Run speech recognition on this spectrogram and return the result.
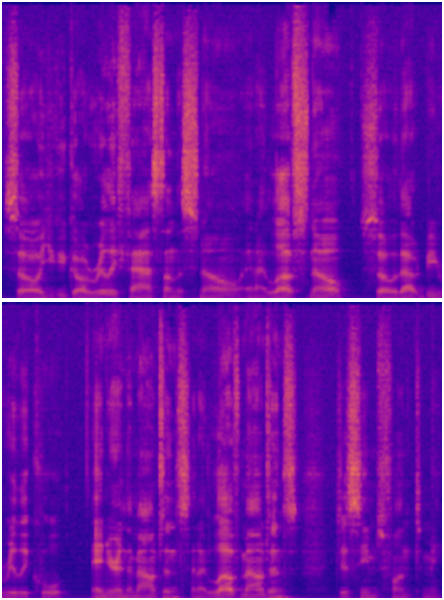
So you could go really fast on the snow, and I love snow, so that would be really cool. And you're in the mountains, and I love mountains. Just seems fun to me.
